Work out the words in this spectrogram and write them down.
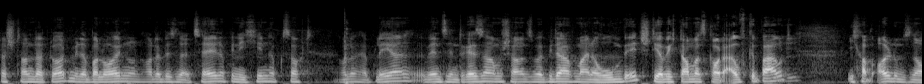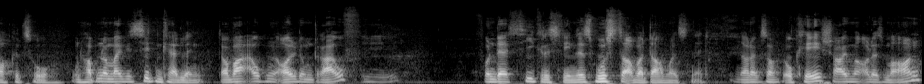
Da stand er dort mit ein paar Leuten und hat ein bisschen erzählt. Da bin ich hin, habe gesagt, hallo Herr Blair, wenn Sie Interesse haben, schauen Sie mal bitte auf meiner Homepage. Die habe ich damals gerade aufgebaut. Mhm ich habe Aldums nachgezogen und habe nochmal Visitenkärtchen. Da war auch ein Aldum drauf mhm. von der Sigrislin. Das wusste er aber damals nicht. Dann hat er gesagt, okay, schaue ich mir alles mal an.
